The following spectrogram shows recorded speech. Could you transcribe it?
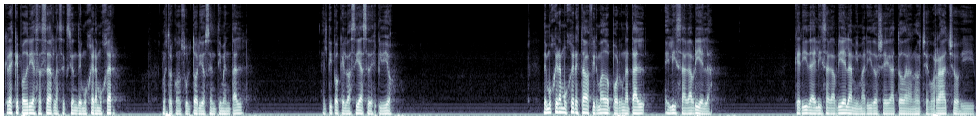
¿Crees que podrías hacer la sección de mujer a mujer? Nuestro consultorio sentimental. El tipo que lo hacía se despidió. De mujer a mujer estaba firmado por una tal Elisa Gabriela. Querida Elisa Gabriela, mi marido llega toda la noche borracho y...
